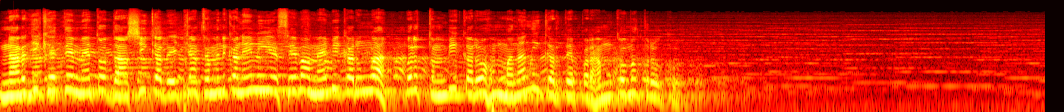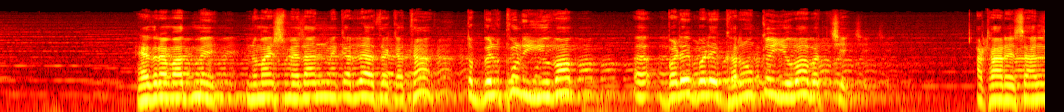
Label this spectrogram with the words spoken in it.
नारद जी कहते, मैं तो दासी का बेटा था। मैंने कहा, नहीं नहीं, ये सेवा मैं भी करूँगा, पर तुम भी करो, हम मना नहीं करते, पर हमको मत रोको। हैदराबाद में नुमाइश मैदान में कर रहा था कथा तो बिल्कुल युवा बड़े बड़े घरों के युवा बच्चे 18 साल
